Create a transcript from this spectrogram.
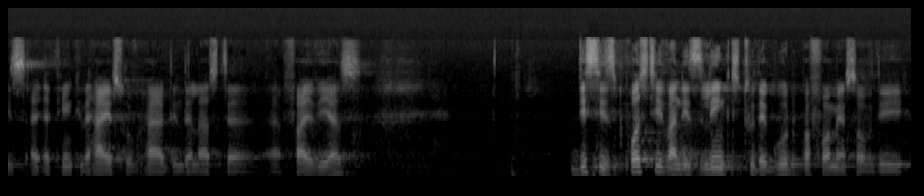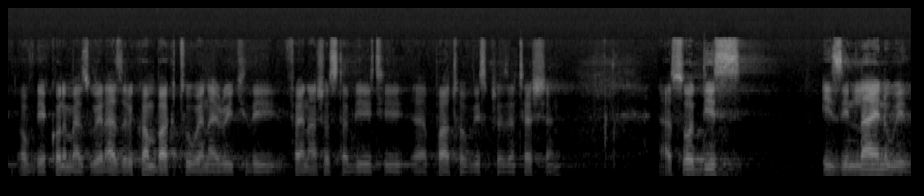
is, I think, the highest we've had in the last uh, uh, five years. This is positive and is linked to the good performance of the, of the economy as well, as I will come back to when I reach the financial stability uh, part of this presentation. Uh, so this is in line with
